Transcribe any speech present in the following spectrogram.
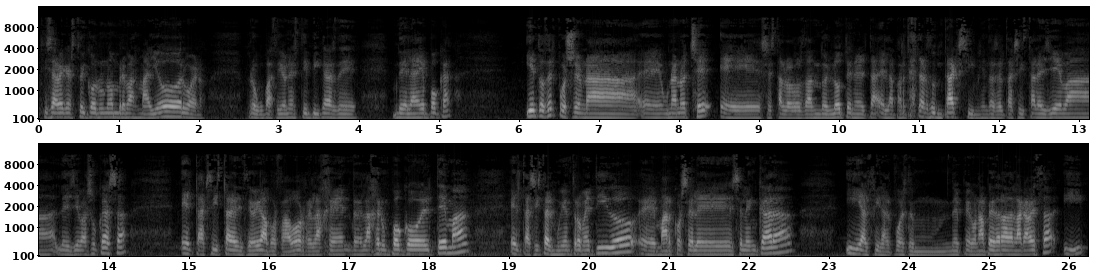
si sabe que estoy con un hombre más mayor, bueno, preocupaciones típicas de, de la época. Y entonces, pues una, eh, una noche eh, se están los dos dando el lote en, el ta- en la parte de atrás de un taxi, mientras el taxista les lleva, les lleva a su casa. El taxista le dice, oiga, por favor, relajen, relajen un poco el tema. El taxista es muy entrometido, eh, Marco se le, se le encara y al final pues le pega una pedrada en la cabeza y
